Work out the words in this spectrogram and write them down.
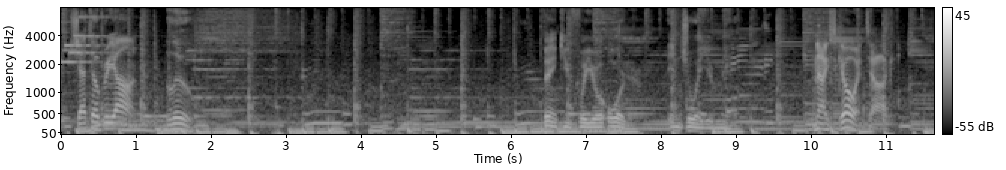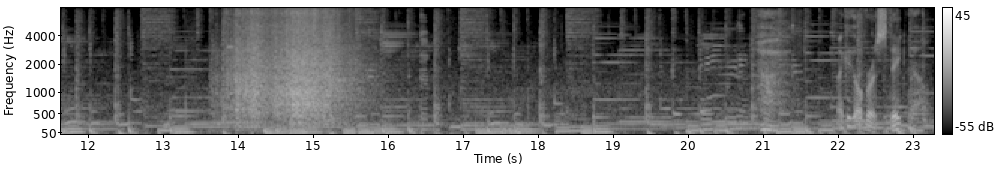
Chateaubriand, blue. Thank you for your order. Enjoy your meal. Nice going, Doc. I could go for a steak now.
